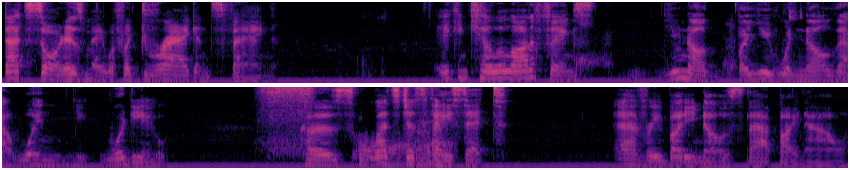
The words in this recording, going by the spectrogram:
That sword is made with a dragon's fang. It can kill a lot of things. You know, but you would know that, when you, would you? Cause let's just face it, everybody knows that by now,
